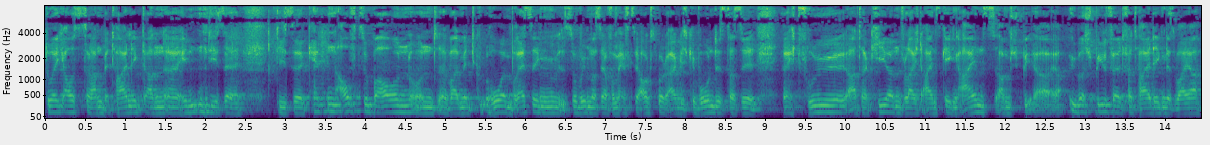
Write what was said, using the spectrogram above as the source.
durchaus daran beteiligt, dann äh, hinten diese, diese Ketten aufzubauen und äh, weil mit hohem Pressing, so wie man es ja vom FC Augsburg eigentlich gewohnt ist, dass sie recht früh attackieren, vielleicht eins gegen eins am Spiel, äh, übers Spielfeld verteidigen. Das war ja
